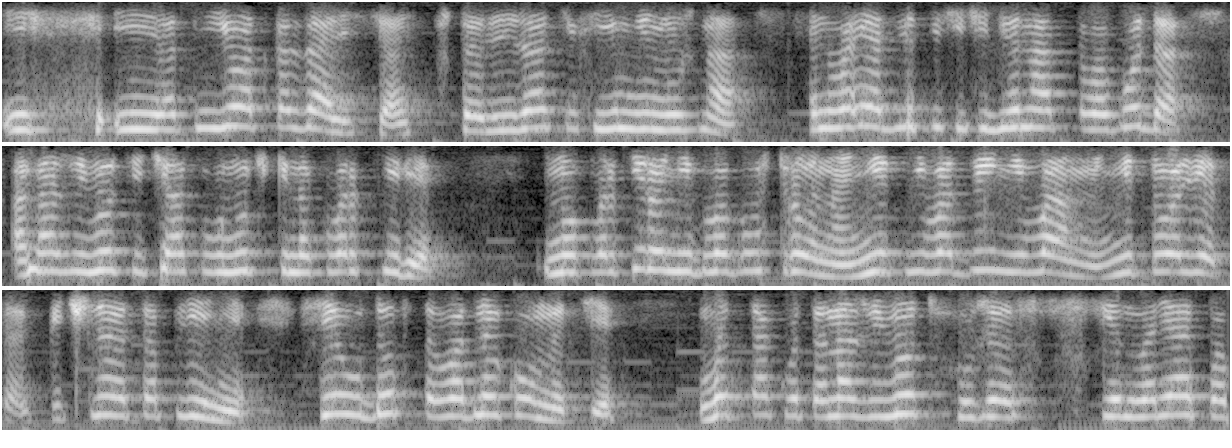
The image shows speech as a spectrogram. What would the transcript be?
И, и от нее отказались, что лежать их им не нужна. С января 2012 года она живет сейчас у внучки на квартире. Но квартира не благоустроена. Нет ни воды, ни ванны, ни туалета, печное отопление. Все удобства в одной комнате. Вот так вот она живет уже с января по,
